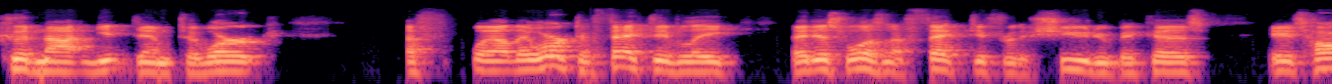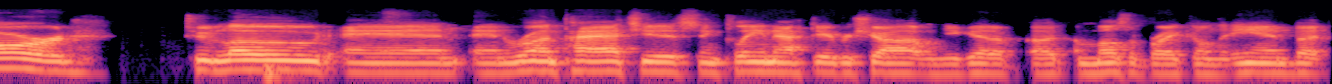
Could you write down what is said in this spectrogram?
could not get them to work. Well, they worked effectively. They just wasn't effective for the shooter because it's hard to load and and run patches and clean after every shot when you get a, a, a muzzle brake on the end. But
